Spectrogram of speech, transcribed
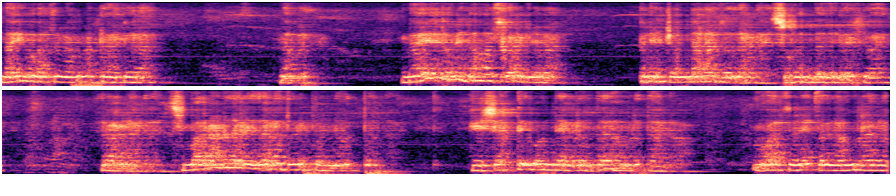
नाही वाचला पण काय केला. नमस्कार. नाही तुम्ही नमस्कार केला. पण हे चंदनाचं झाड आहे सुगंध दिल्याशिवाय राहणार नाही स्मरण जरी झालं तरी पुण्य उत्पन्न आहे. ही शक्ती कोणत्या ग्रंथ अमृतानं वाचले तर अमराला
